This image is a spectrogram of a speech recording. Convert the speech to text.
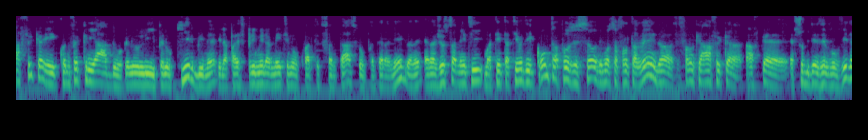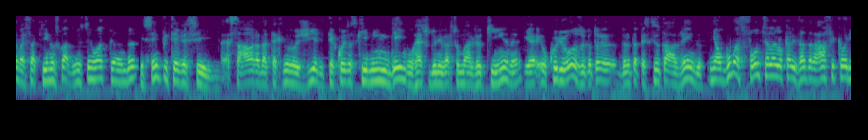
África, e quando foi criado pelo Lee, pelo Kirby, né? Ele aparece primeiramente no Quarteto Fantástico, o Pantera Negra, né? Era justamente uma tentativa de contraposição, de mostrar, falando, tá vendo? Ó, vocês falam que a África, a África é, é subdesenvolvida, mas aqui nos quadrinhos tem o Wakanda, e sempre teve esse, essa aura da tecnologia, de ter coisas que ninguém no resto do universo Marvel tinha, né? E é, o curioso, que eu tô, durante a pesquisa eu tava vendo, em algumas fontes ela é localizada na África Oriental,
